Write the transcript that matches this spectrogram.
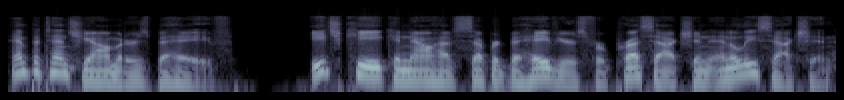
and potentiometers behave. Each key can now have separate behaviors for press action and release action,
